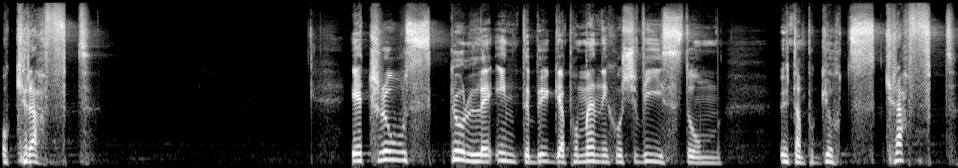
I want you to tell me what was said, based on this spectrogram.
och kraft. Er tro skulle inte bygga på människors visdom utan på Guds kraft.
